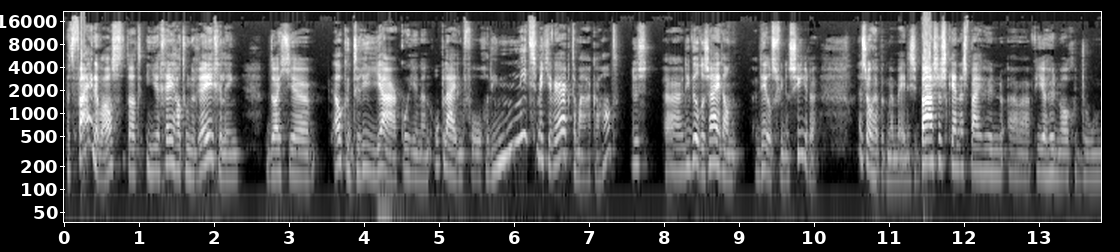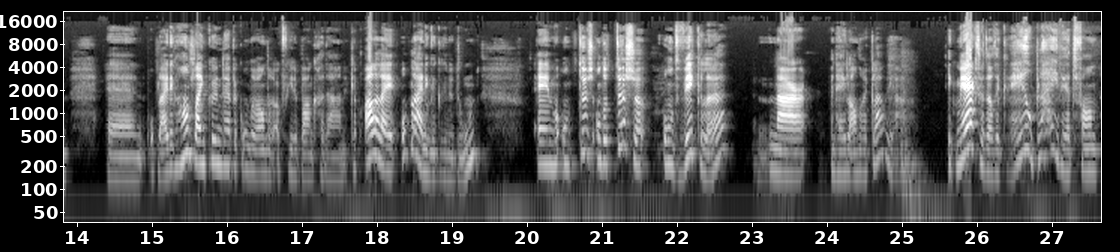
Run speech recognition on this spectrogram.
het fijne was dat ING had toen een regeling dat je elke drie jaar kon je een opleiding volgen die niets met je werk te maken had. Dus uh, die wilden zij dan deels financieren. En zo heb ik mijn medische basiskennis bij hun, uh, via hun mogen doen. En opleiding handlijnkunde heb ik onder andere ook via de bank gedaan. Ik heb allerlei opleidingen kunnen doen. En ondertussen, ontwikkelen naar een hele andere Claudia. Ik merkte dat ik heel blij werd van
